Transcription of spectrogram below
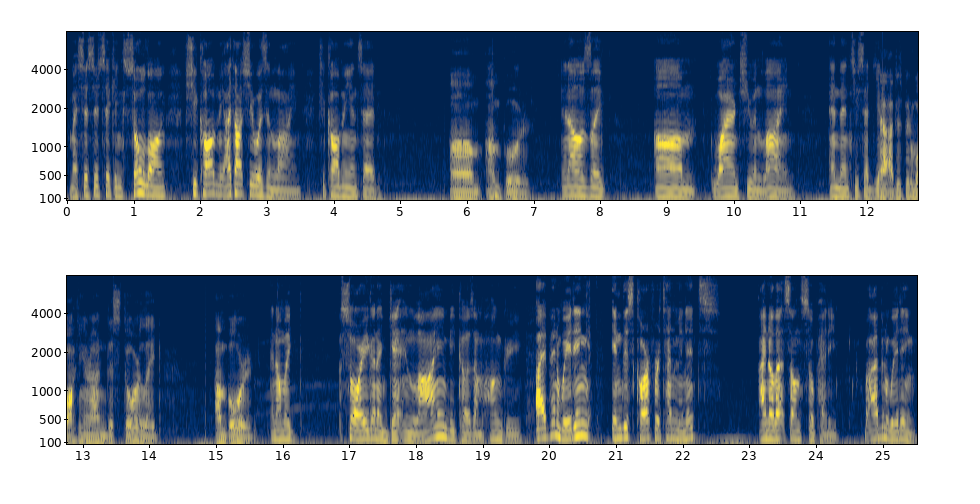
My sister's taking so long. She called me. I thought she was in line. She called me and said, Um, I'm bored. and I was like, um, why aren't you in line? And then she said, yeah. Yeah, I've just been walking around the store like I'm bored. And I'm like, so are you gonna get in line because I'm hungry? I've been waiting in this car for 10 minutes. I know that sounds so petty, but I've been waiting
